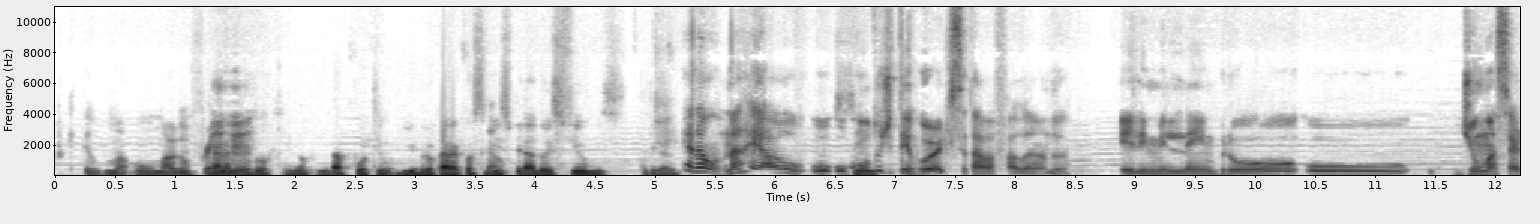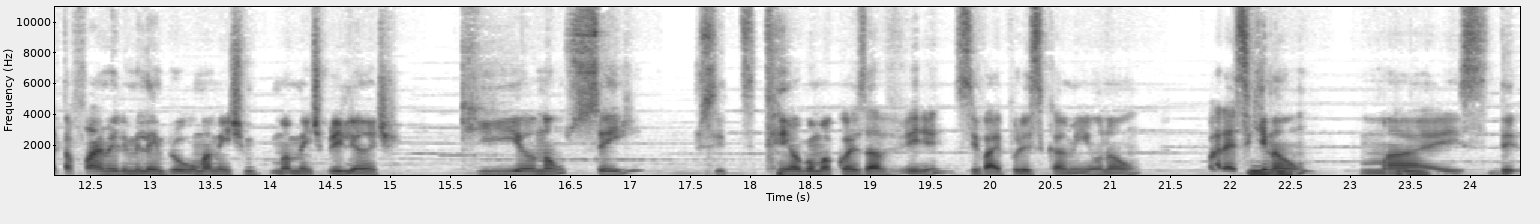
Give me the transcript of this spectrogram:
Porque tem o, Ma- o Morgan O cara Freeman. mesmo que meu filho da puta em um livro, o cara conseguiu Então. inspirar dois filmes, tá ligado? É, não, na real, o, o conto de terror que você tava falando, ele me lembrou o. De uma certa forma, ele me lembrou uma mente, uma mente brilhante. Que eu não sei se, tem alguma coisa a ver, se vai por esse caminho ou não. Parece que Uhum. não, mas de-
